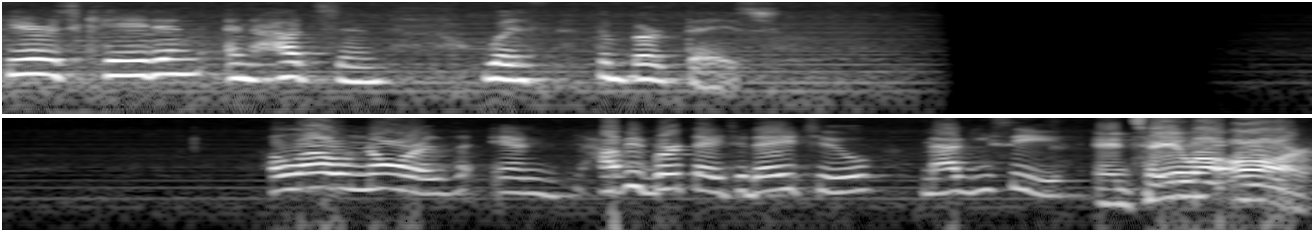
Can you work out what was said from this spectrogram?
Here is Caden and Hudson with the birthdays. Hello, North, and happy birthday today to Maggie C. And Taylor R.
